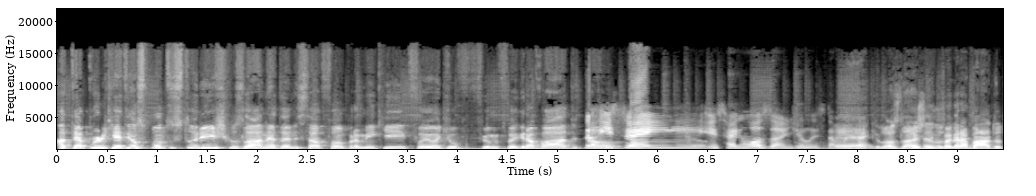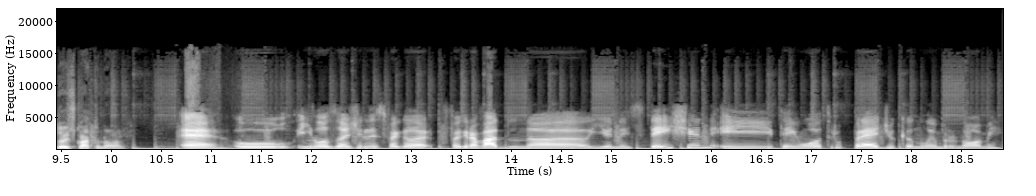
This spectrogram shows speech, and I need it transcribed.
Até porque tem uns pontos turísticos lá, né, Dani? Você tava falando pra mim que foi onde o filme foi gravado e Não, tal. Isso é, em, isso é em Los Angeles, na é, verdade. É, que Los Angeles é foi Los gravado, 249. É, o, em Los Angeles foi, foi gravado na Union Station e tem um outro prédio que eu não lembro o nome,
